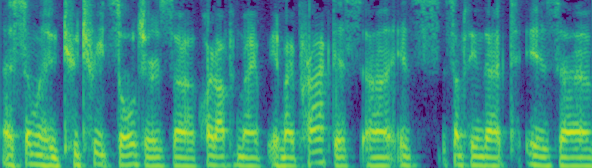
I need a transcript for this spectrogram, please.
as someone who, who treats soldiers uh, quite often in my in my practice, uh, it's something that is uh,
